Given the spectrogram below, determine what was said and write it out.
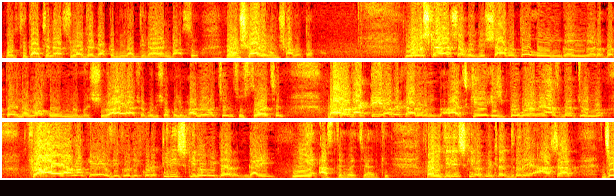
উপস্থিত আছেন অ্যাস্ট্রোলজার ডক্টর নীলাদ্রি নারায়ণ বাসু। নমস্কার এবং স্বাগত নমস্কার সকলকে স্বাগত। ওম গঙ্গণপতায় নম ওম নম শিবায়। আশা করি সকলে ভালো আছেন সুস্থ আছেন। ভালো থাকতেই হবে কারণ আজকে এই প্রোগ্রামে আসবার জন্য প্রায় আমাকে এদিক ওদিক করে তিরিশ কিলোমিটার গাড়ি নিয়ে আসতে হয়েছে আর কি। ফলে তিরিশ কিলোমিটার ধরে আসার যে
